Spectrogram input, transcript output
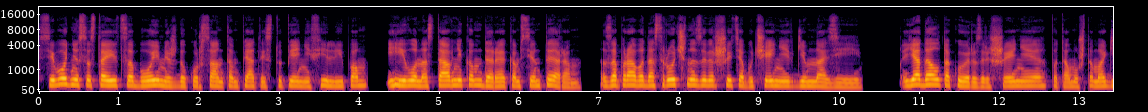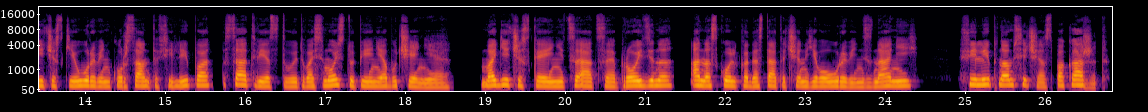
Сегодня состоится бой между курсантом пятой ступени Филиппом и его наставником Дереком Синтером за право досрочно завершить обучение в гимназии. Я дал такое разрешение, потому что магический уровень курсанта Филиппа соответствует восьмой ступени обучения. Магическая инициация пройдена, а насколько достаточен его уровень знаний, Филипп нам сейчас покажет.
